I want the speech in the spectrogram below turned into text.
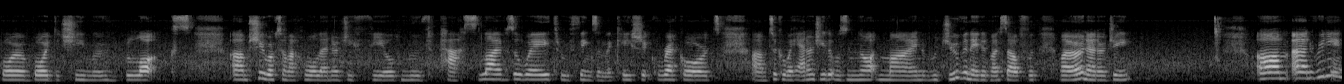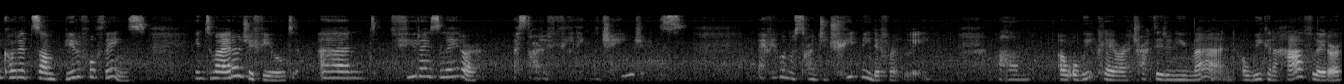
boy oh boy did she move blocks. Um, she worked on my whole energy field, moved past lives away through things in the Akashic records, um, took away energy that was not mine, rejuvenated myself with my own energy, um, and really encoded some beautiful things into my energy field. And a few days later, I started feeling the changes. Everyone was starting to treat me differently. Um, a, a, week later, I attracted a new man. A week and a half later,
